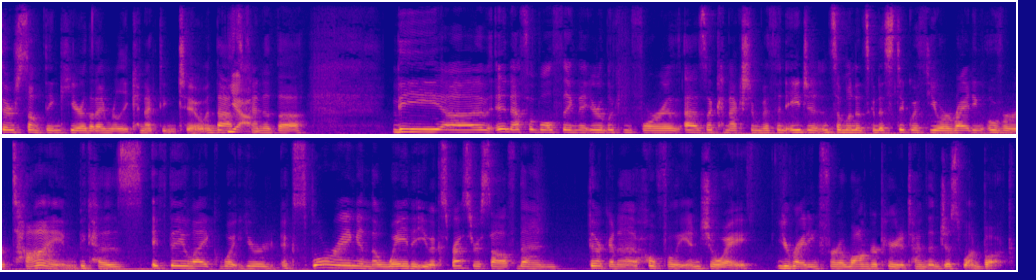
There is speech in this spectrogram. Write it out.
there's something here that I'm really connecting to. And that's yeah. kind of the the uh, ineffable thing that you're looking for as a connection with an agent and someone that's going to stick with your writing over time because if they like what you're exploring and the way that you express yourself then they're going to hopefully enjoy you're writing for a longer period of time than just one book.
